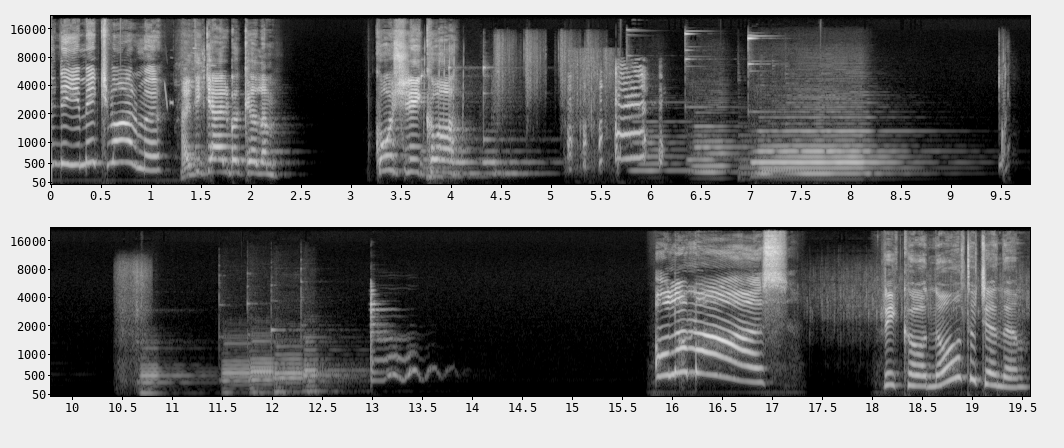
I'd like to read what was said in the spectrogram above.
evde yemek var mı? Hadi gel bakalım. Koş Rico. Rico ne oldu canım?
